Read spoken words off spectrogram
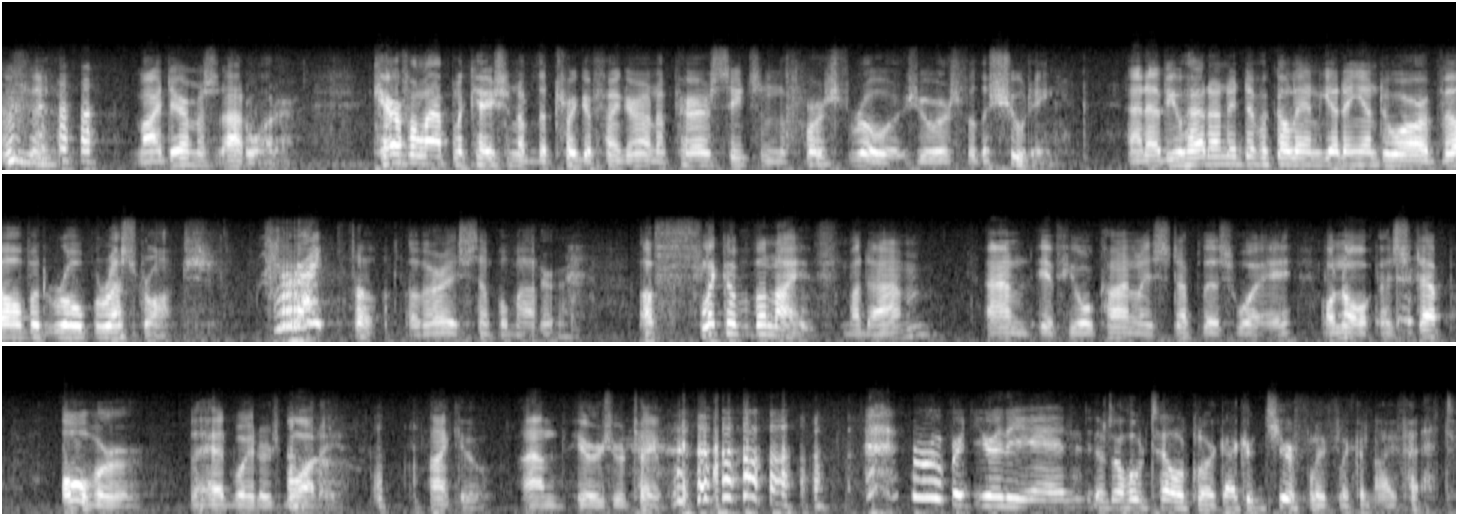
My dear Miss Atwater, careful application of the trigger finger and a pair of seats in the first row is yours for the shooting. And have you had any difficulty in getting into our Velvet Rope restaurant? Frightful. A very simple matter. A flick of the knife, madame. And if you'll kindly step this way, oh no, uh, step over the head waiter's body. Thank you. And here's your table. Rupert, you're the end. There's a hotel clerk I could cheerfully flick a knife at.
